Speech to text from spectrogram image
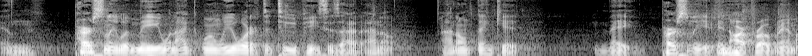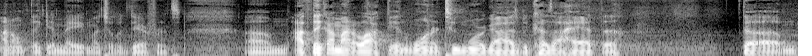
And personally, with me, when I when we ordered the two pieces, I, I don't I don't think it made personally in our program. I don't think it made much of a difference. Um, I think I might have locked in one or two more guys because I had the the um,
